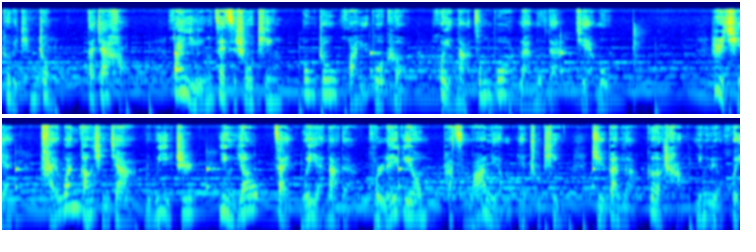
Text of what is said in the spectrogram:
各位听众，大家好，欢迎再次收听欧洲华语播客慧纳综播栏目的节目。日前，台湾钢琴家卢易之应邀在维也纳的 Collegium Parsmanium 演出厅举办了各场音乐会，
